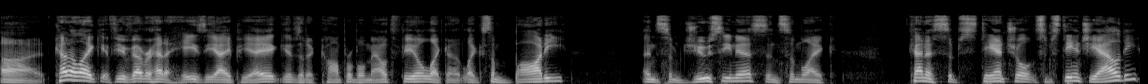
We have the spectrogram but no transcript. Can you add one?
uh, kind of like if you've ever had a hazy IPA, it gives it a comparable mouthfeel, like a, like some body and some juiciness and some like kind of substantial substantiality.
